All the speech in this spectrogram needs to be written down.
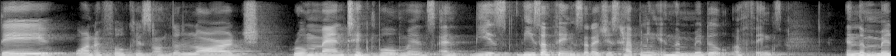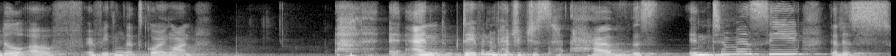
They want to focus on the large romantic moments, and these these are things that are just happening in the middle of things, in the middle of everything that's going on. And David and Patrick just have this intimacy that is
